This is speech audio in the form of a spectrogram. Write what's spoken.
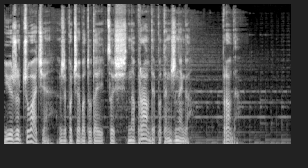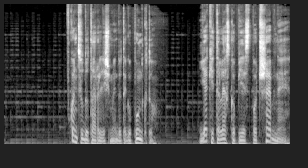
Już odczuwacie, że potrzeba tutaj coś naprawdę potężnego, prawda? W końcu dotarliśmy do tego punktu. Jaki teleskop jest potrzebny,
